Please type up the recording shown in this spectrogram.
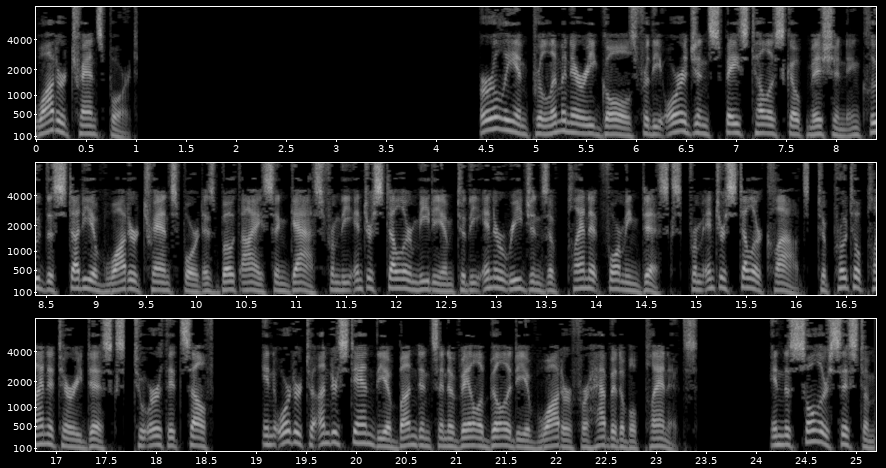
Water transport Early and preliminary goals for the Origins Space Telescope mission include the study of water transport as both ice and gas from the interstellar medium to the inner regions of planet-forming disks, from interstellar clouds, to protoplanetary disks, to Earth itself—in order to understand the abundance and availability of water for habitable planets. In the Solar System,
